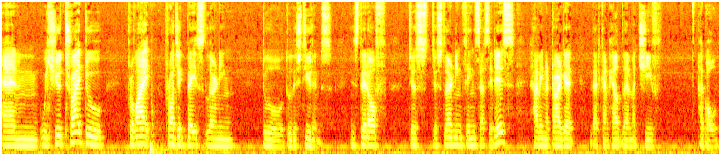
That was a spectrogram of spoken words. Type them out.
and we should try to provide project-based learning to to the students. Instead of just just learning things as it is having a target that can help them achieve a goal.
